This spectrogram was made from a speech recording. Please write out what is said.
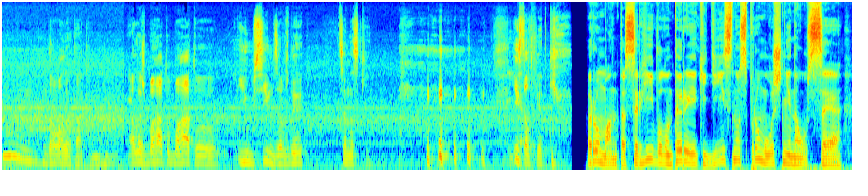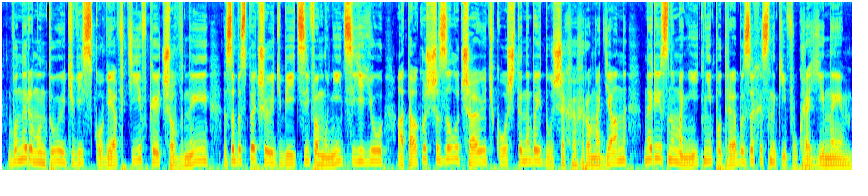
Ну, давали так. Але ж багато-багато і усім завжди це носки. І салфетки. Роман та Сергій волонтери, які дійсно спроможні на усе. Вони ремонтують військові автівки, човни, забезпечують бійців амуніцією, а також залучають кошти небайдужих громадян на різноманітні потреби захисників України.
